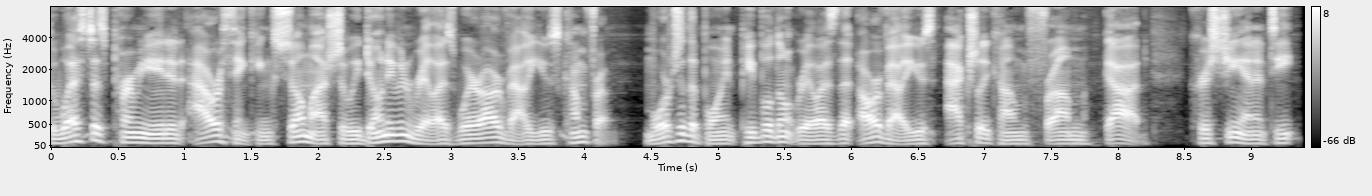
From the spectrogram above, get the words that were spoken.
The West has permeated our thinking so much that we don't even realize where our values come from. More to the point, people don't realize that our values actually come from God. Christianity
